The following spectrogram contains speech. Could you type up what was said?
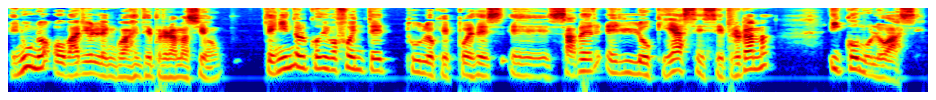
en uno o varios lenguajes de programación. Teniendo el código fuente, tú lo que puedes eh, saber es lo que hace ese programa y cómo lo hace.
